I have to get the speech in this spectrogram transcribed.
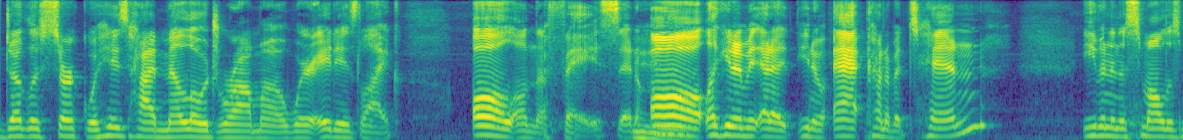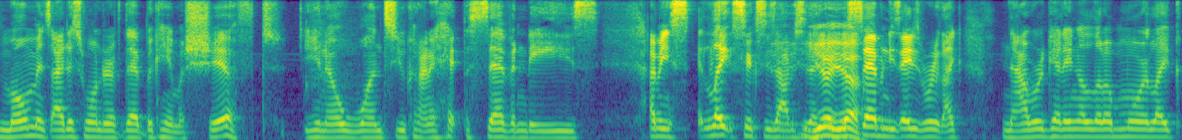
Douglas Sirk with his high melodrama where it is like all on the face and Mm-hmm. all like you know I mean at a you know at kind of a 10 even in the smallest moments i just wonder if that became a shift you know once you kind of hit the 70s i mean late 60s obviously like Yeah, yeah. the 70s 80s were like now we're getting a little more like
